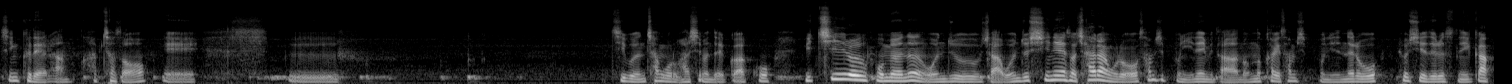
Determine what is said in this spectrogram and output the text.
싱크대랑 합쳐서 예, 그 집은 참고로 하시면 될 것 같고 위치를 보면은 원주 자 원주 시내에서 차량으로 30분 이내입니다. 넉넉하게 30분 이내로 표시해 드렸으니까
